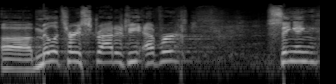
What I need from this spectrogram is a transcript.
uh, military strategy ever. Singing,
